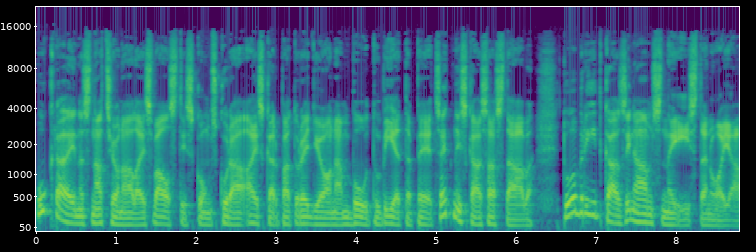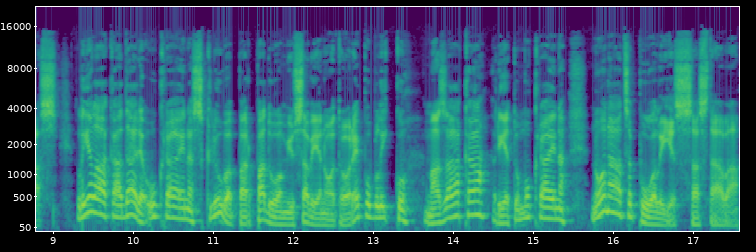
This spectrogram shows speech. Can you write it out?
Ukrainas nacionālais valstiskums, kurā aizkarpatu reģionam būtu vieta pēc etniskā sastāva, tobrīd, kā zināms, neīstenojās. Lielākā daļa Ukrainas kļuva par Padomju Savienoto republiku, mazākā Rietumu-Ukraina nonāca Polijas sastāvā.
